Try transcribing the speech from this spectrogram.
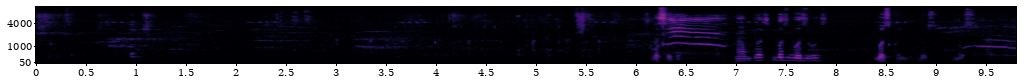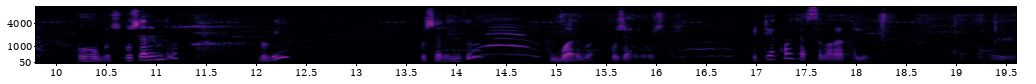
पुढं चल. चल. बस इथे हां बस बस बस बस बस खाली बस बस हो हो बस हुशार आहे ना तू बबी हुशार आहे ना तू बरं बरं हुशार आहे हुशार आहे. हे टेकवायचं असतं बघा खाली अरे काय आहे?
